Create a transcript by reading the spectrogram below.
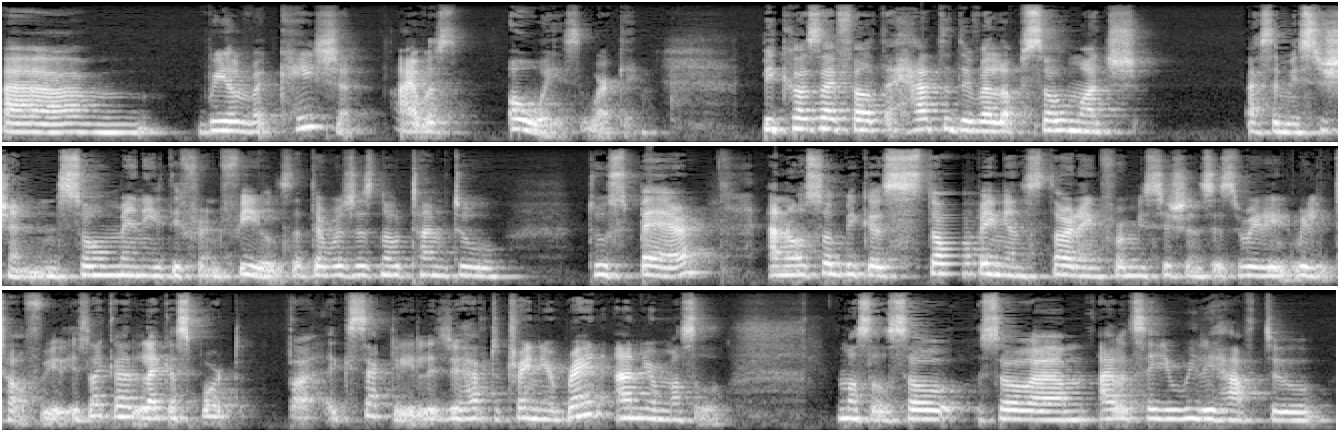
um, real vacation. I was always working because I felt I had to develop so much as a musician in so many different fields that there was just no time to to spare. And also because stopping and starting for musicians is really really tough. It's like a like a sport exactly you have to train your brain and your muscle muscle. So so um, i would say you really have to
